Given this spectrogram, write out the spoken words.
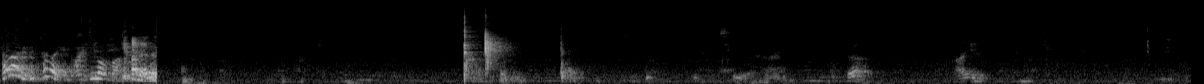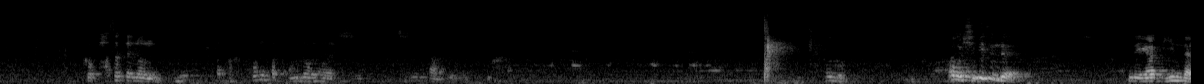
편하게 쳐, 편하게 박지만 마. 없어? 아니, 그거 봤을 때는 보면 씨, 치니까 안 보이고. 어이구, 어, 힘이 쓴대. 근데 얘가 빈다.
